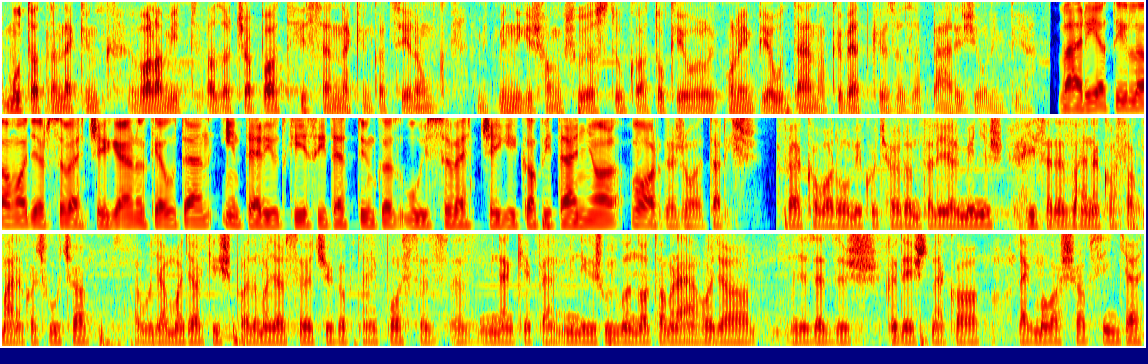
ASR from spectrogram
mutatna nekünk valamit az a csapat, hiszen nekünk a célunk, amit mindig is hangsúlyoztuk, a Tokió olimpia után a következő az a Párizsi olimpia. Vári Attila, a Magyar Szövetség elnöke után interjút készítettünk az új szövetségi kapitánnyal, Varga Zsoltal is felkavaró, még hogyha örömteli élményes, hiszen ez ennek a szakmának a csúcsa. Ugye a magyar kispad, a magyar szövetségkapitányi poszt, ez, ez mindenképpen mindig is úgy gondoltam rá, hogy, a, hogy az edzősködésnek edzésnek a legmagasabb szintje,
